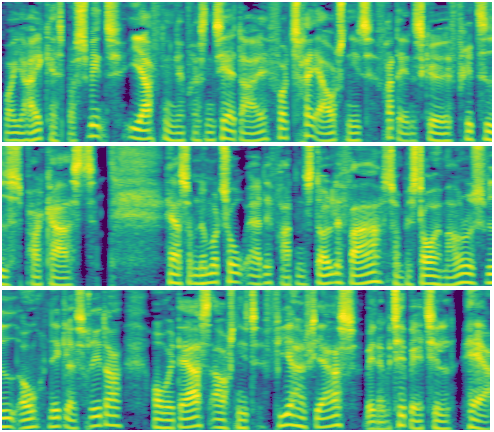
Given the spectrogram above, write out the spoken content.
hvor jeg, Kasper Svindt, i aften kan præsentere dig for tre afsnit fra Danske Fritidspodcast. Her som nummer to er det fra Den Stolte Far, som består af Magnus Hvid og Niklas Ritter, og i deres afsnit 74 vender vi tilbage til her.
